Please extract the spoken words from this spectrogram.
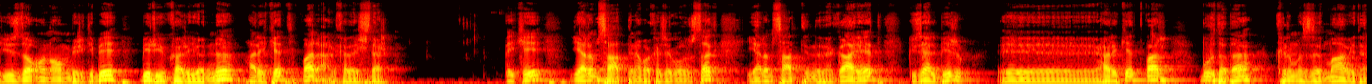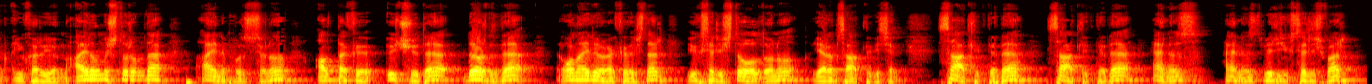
%10-11 gibi bir yukarı yönlü hareket var arkadaşlar. Peki yarım saatliğine bakacak olursak yarım saatliğinde de gayet güzel bir e, hareket var. Burada da kırmızı maviden yukarı yönlü ayrılmış durumda. Aynı pozisyonu alttaki 3'ü de 4'ü de onaylıyor arkadaşlar. Yükselişte olduğunu yarım saatlik için. Saatlikte de saatlikte de henüz henüz bir yükseliş var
